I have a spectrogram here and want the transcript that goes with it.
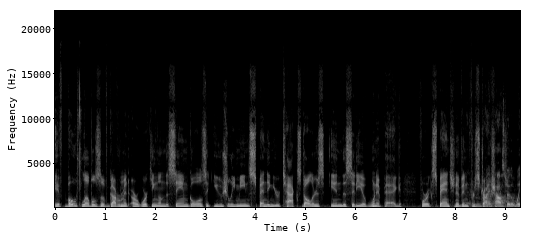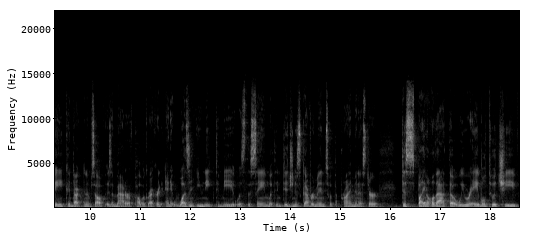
if both levels of government are working on the same goals, it usually means spending your tax dollars in the city of Winnipeg for expansion of Brian infrastructure. Pallister, the way he conducted himself is a matter of public record, and it wasn't unique to me. It was the same with Indigenous governments, with the Prime Minister. Despite all that, though, we were able to achieve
